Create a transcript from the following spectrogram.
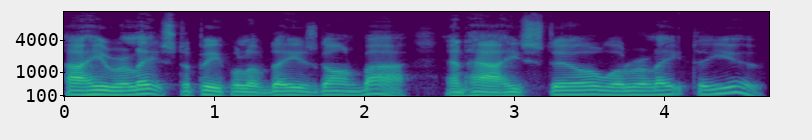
how he relates to people of days gone by, and how he still will relate to you.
